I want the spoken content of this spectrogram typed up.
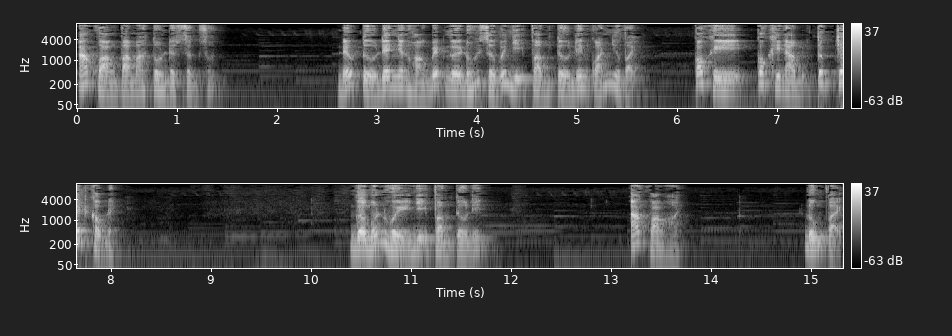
Ác Hoàng và Ma Tôn đều sừng sốt. Nếu tử liên nhân hoàng biết người đối xử với nhị phẩm tử liên quán như vậy, Có khi Có khi nào bị tức chết không đây? Người muốn hủy nhị phẩm tử liên. Ác Hoàng hỏi. Đúng vậy.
